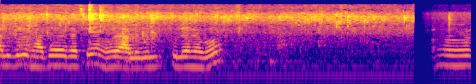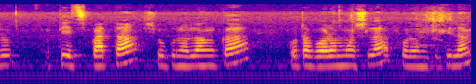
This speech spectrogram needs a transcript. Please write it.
আলুগুলো ভাজা হয়ে গেছে, এবার আলুগুলো তুলে নেব। তেজপাতা, শুকনো লঙ্কা, গোটা গরম মশলা, ফোড়ন দিলাম,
